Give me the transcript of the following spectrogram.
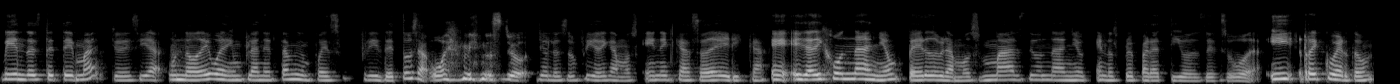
viendo este tema, yo decía, uno de wedding planner también puede sufrir de tusa, o al menos yo, yo lo sufrí, digamos, en el caso de Erika. Eh, ella dijo un año, pero duramos más de un año en los preparativos de su boda. Y recuerdo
